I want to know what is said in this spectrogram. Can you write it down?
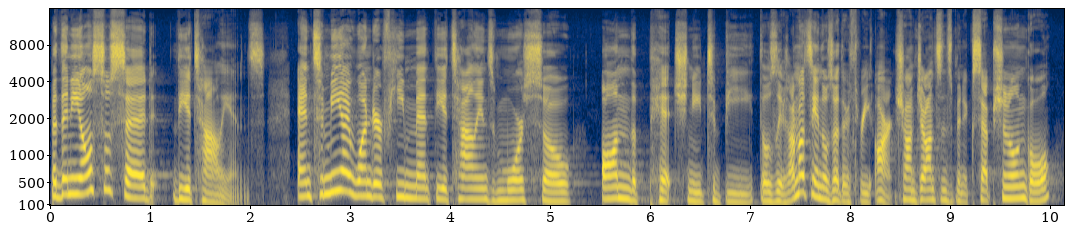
But then he also said the Italians. And to me, I wonder if he meant the Italians more so on the pitch need to be those leaders. I'm not saying those other three aren't. Sean Johnson's been exceptional in goal.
